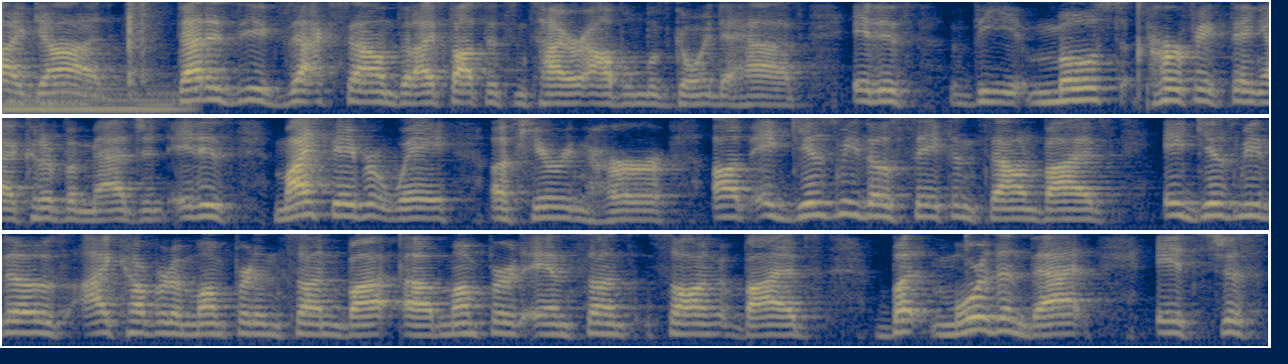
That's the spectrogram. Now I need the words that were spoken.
my god. That is the exact sound that I thought this entire album was going to have. It is the most perfect thing I could have imagined. It is my favorite way of hearing her. Um, it gives me those safe and sound vibes. It gives me those I covered a Mumford and Son, uh, Mumford and Sons song vibes. But more than that, it's just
